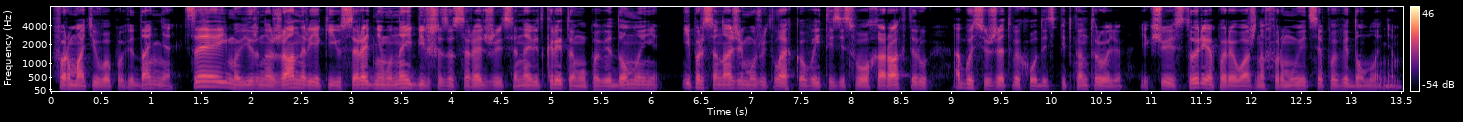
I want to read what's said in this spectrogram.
форматів оповідання, це ймовірно жанр, який у середньому найбільше зосереджується на відкритому повідомленні, і персонажі можуть легко вийти зі свого характеру або сюжет виходить з-під контролю, якщо історія переважно формується повідомленням.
